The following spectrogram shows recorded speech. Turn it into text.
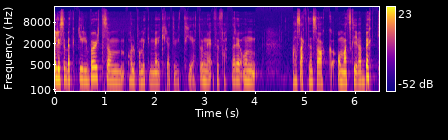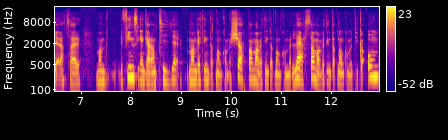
Elisabeth Gilbert som håller på mycket med kreativitet och är författare, hon har sagt en sak om att skriva böcker, att så här, man, det finns inga garantier. Man vet inte att någon kommer köpa, man vet inte att någon kommer läsa, man vet inte att någon kommer tycka om.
